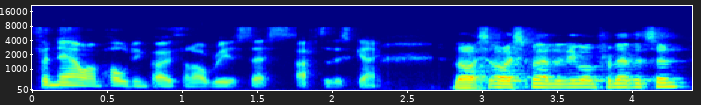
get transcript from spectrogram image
for now, I'm holding both and I'll reassess after this game. Nice. Iceman, anyone from Everton?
